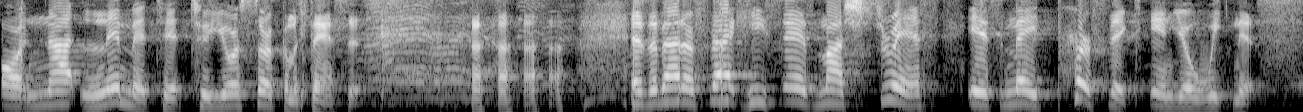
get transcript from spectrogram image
are not limited to your circumstances. As a matter of fact, he says, My strength is made perfect in your weakness.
